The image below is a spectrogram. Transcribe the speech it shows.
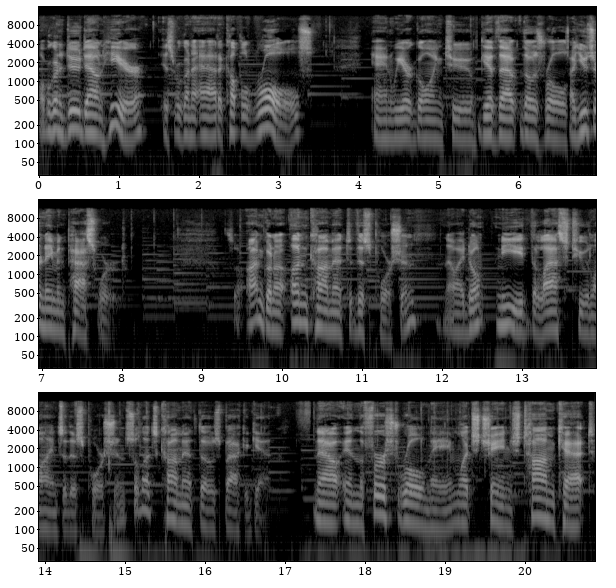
What we're going to do down here is we're going to add a couple of roles and we are going to give that those roles a username and password. So I'm going to uncomment this portion. Now I don't need the last two lines of this portion, so let's comment those back again. Now in the first role name, let's change Tomcat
